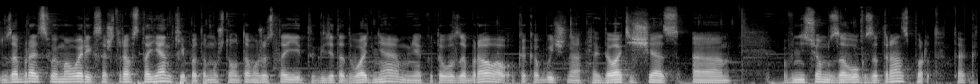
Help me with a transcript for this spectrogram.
забрать свой Маверик со штрафстоянки, потому что он там уже стоит где-то два дня, мне кто-то его забрал, как обычно. Так, давайте сейчас э, внесем залог за транспорт. Так,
